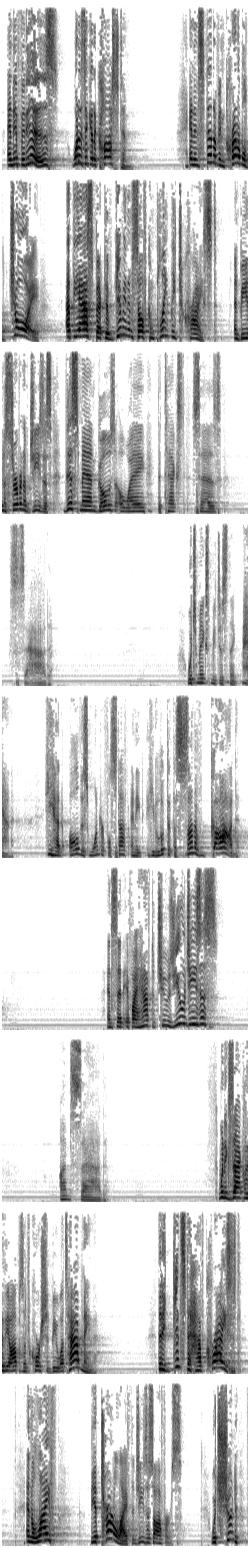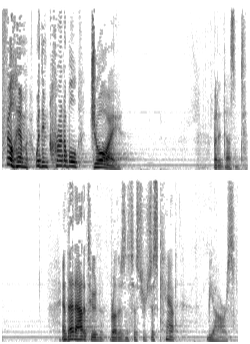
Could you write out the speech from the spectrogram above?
And if it is, what is it going to cost him? And instead of incredible joy at the aspect of giving himself completely to Christ and being a servant of Jesus, this man goes away, the text says, sad. Which makes me just think, man, he had all this wonderful stuff, and he, he looked at the Son of God and said, If I have to choose you, Jesus, I'm sad. When exactly the opposite, of course, should be what's happening. That he gets to have Christ and the life, the eternal life that Jesus offers, which should fill him with incredible joy. But it doesn't. And that attitude, brothers and sisters, just can't be ours.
